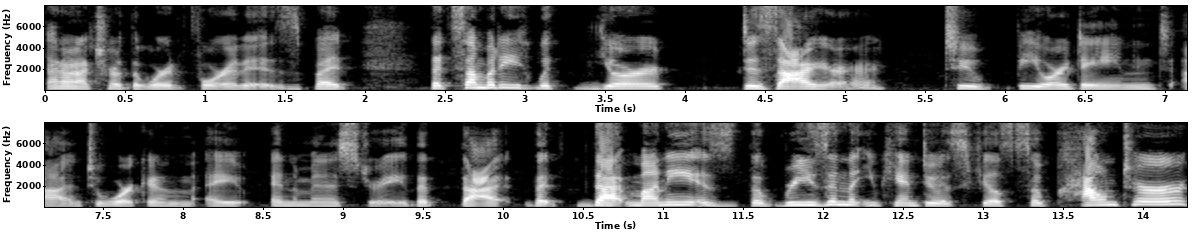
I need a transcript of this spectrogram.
I'm not sure what the word for it is, but that somebody with your desire to be ordained uh, to work in a in a ministry that that that that money is the reason that you can't do it feels so counter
